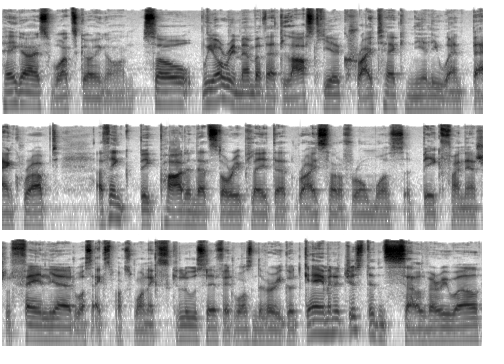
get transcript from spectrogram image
Hey guys, what's going on? So, we all remember that last year Crytek nearly went bankrupt. I think big part in that story played that Ryse Out of Rome was a big financial failure. It was Xbox One exclusive. It wasn't a very good game and it just didn't sell very well.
